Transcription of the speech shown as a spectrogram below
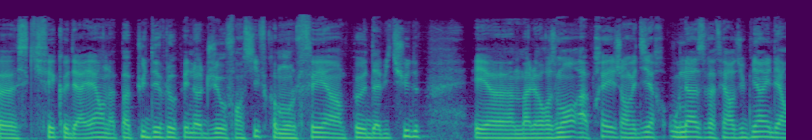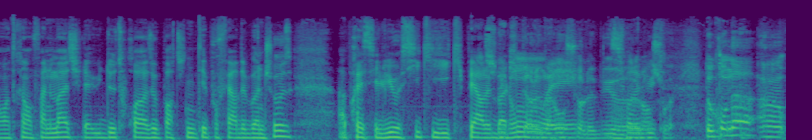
Euh, ce qui fait que derrière, on n'a pas pu développer notre jeu offensif comme on le fait un peu d'habitude. Et euh, malheureusement, après, j'ai envie de dire, Ounas va faire du bien. Il est rentré en fin de match. Il a eu deux, trois opportunités pour faire de bonnes choses. Après, c'est lui aussi qui, qui perd le ballon. Qui perd le ballon sur le but. Sur le but. Donc, on a un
